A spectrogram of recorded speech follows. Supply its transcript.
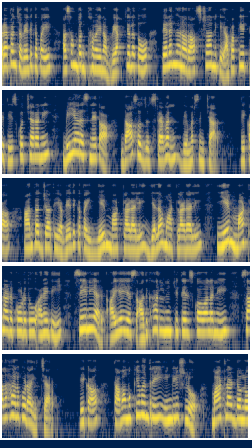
ప్రపంచ వేదికపై అసంబద్ధమైన వ్యాఖ్యలతో తెలంగాణ రాష్ట్రానికి అపకీర్తి తీసుకొచ్చారని బీఆర్ఎస్ నేత దాసోజు శ్రవణ్ విమర్శించారు. ఇక అంతర్జాతీయ వేదికపై ఏం మాట్లాడాలి ఎలా మాట్లాడాలి ఏం మాట్లాడకూడదు అనేది సీనియర్ ఐఏఎస్ అధికారుల నుంచి తెలుసుకోవాలని సలహాలు కూడా ఇచ్చారు. ఇక తమ ముఖ్యమంత్రి ఇంగ్లీష్లో మాట్లాడడంలో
